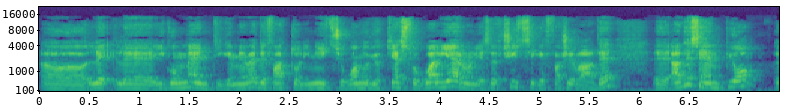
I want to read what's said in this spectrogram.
uh, le, le, i commenti che mi avete fatto all'inizio quando vi ho chiesto quali erano gli esercizi che facevate. Eh, ad esempio, uh,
